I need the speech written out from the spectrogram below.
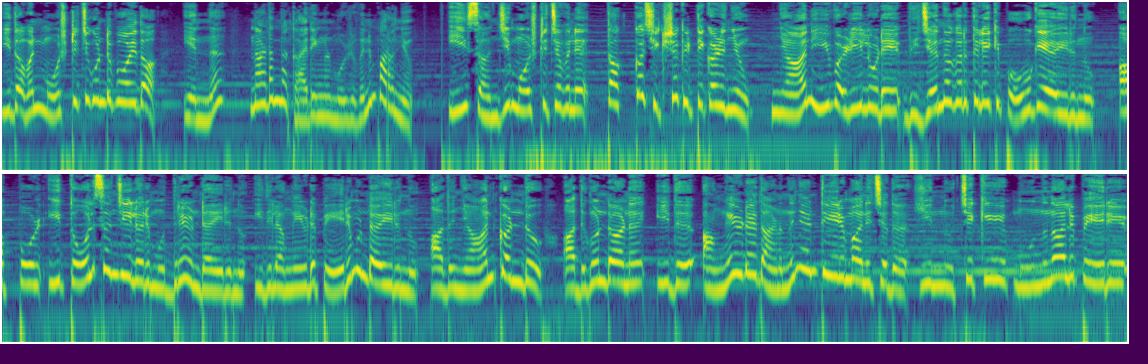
ഇതവൻ മോഷ്ടിച്ചു കൊണ്ടുപോയതാ എന്ന് നടന്ന കാര്യങ്ങൾ മുഴുവനും പറഞ്ഞു. ഈ സഞ്ചി മോഷ്ടിച്ചവന് തക്ക ശിക്ഷ കിട്ടിക്കഴിഞ്ഞു. ഞാൻ ഈ വഴിയിലൂടെ വിജയനഗരത്തിലേക്ക് പോവുകയായിരുന്നു. അപ്പോൾ ഈ തോൽ സഞ്ചിയിൽ ഒരു മുദ്രയുണ്ടായിരുന്നു. ഇതിൽ അങ്ങയുടെ പേരുമുണ്ടായിരുന്നു അത് ഞാൻ കണ്ടു. അതുകൊണ്ടാണ് ഇത് അങ്ങയുടേതാണെന്ന് ഞാൻ തീരുമാനിച്ചത്. ഇന്നുച്ചയ്ക്ക് മൂന്ന് നാല് പേര്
